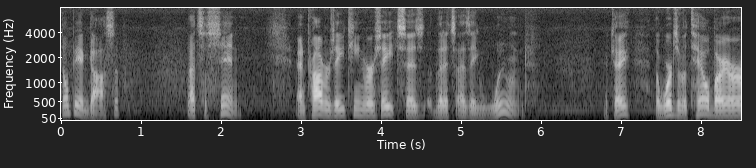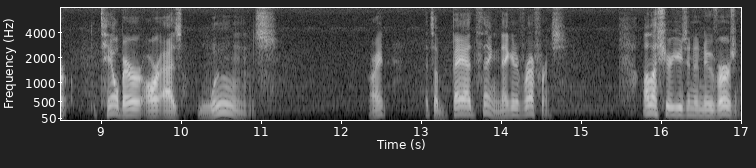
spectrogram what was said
Don't be a gossip. That's a sin. And Proverbs 18 verse 8 says that it's as a wound. Okay? The words of a talebearer, talebearer are as wounds. All right? It's a bad thing, negative reference. Unless you're using a new version.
